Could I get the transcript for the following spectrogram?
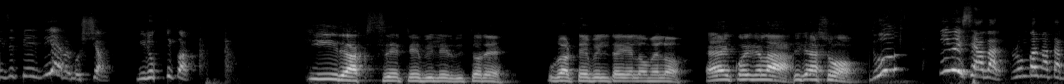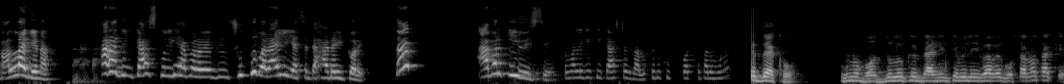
নিজের পেজ দিয়ে আবার বসিয়াও বিরক্তিকর কি রাখছে টেবিলের ভিতরে? পুরা টেবিলটা এলোমেলো। এই কই গেলা? ঠিক আসো। ধুর, কি হইছে আবার? রোমবার মাথা ভালো লাগে না। সারাদিন কাজ করি হ্যাঁ শুক্রবার আইলি আছে ডাহাডাই করে। আবার কি হইছে? তোমার লাগে কি কাজটা ভালো করে কিছু করতে পারব না? দেখো কোনো ভদ্রলোকের ডাইনিং টেবিল এইভাবে গোছানো থাকে?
